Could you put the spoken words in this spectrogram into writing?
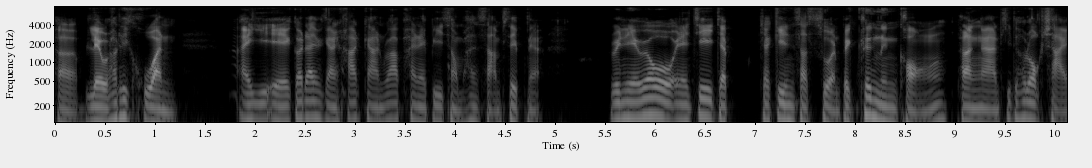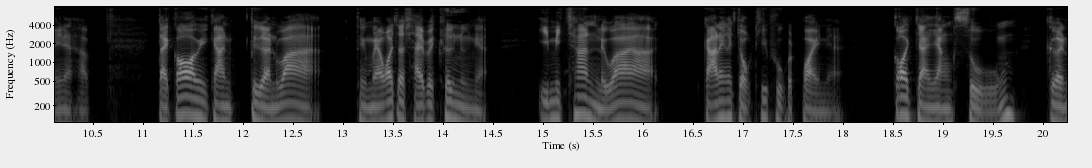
เร็วเท่าที่ควร IEA ก็ได้มีการคาดการณ์ว่าภายในปี 2030 เนี่ย renewable energy จะจะกินสัดส่วนเป็นครึ่งหนึ่งของพลังงานที่ทั่วโลกใช้นะครับ แต่ก็มีการเตือนว่าถึงแม้ว่าจะใช้ไปครึ่งหนึ่งเนี่ย emission หรือว่าการเล่นกระจกที่ถูกปล่อยเนี่ย ก็จะยังสูงเกิน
